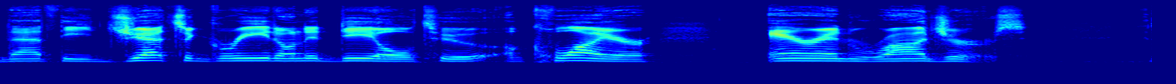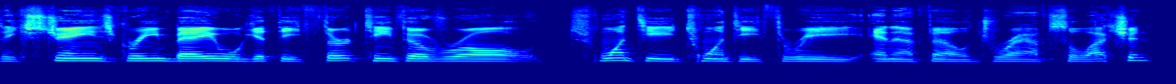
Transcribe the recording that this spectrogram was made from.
that the Jets agreed on a deal to acquire Aaron Rodgers. In exchange, Green Bay will get the 13th overall 2023 NFL draft selection,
